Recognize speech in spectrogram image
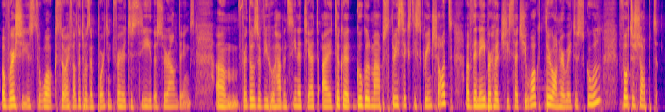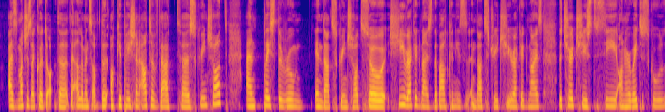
of where she used to walk. So I felt it was important for her to see the surroundings. Um, for those of you who haven't seen it yet, I took a Google Maps 360 screenshot of the neighborhood she said she walked through on her way to school, photoshopped as much as I could the, the elements of the occupation out of that uh, screenshot and placed the room in that screenshot. So she recognized the balconies in that street. She recognized the church she used to see on her way to school.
